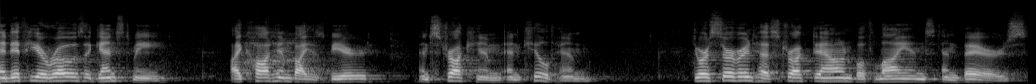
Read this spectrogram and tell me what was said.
And if he arose against me, I caught him by his beard, and struck him, and killed him. Your servant has struck down both lions and bears,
